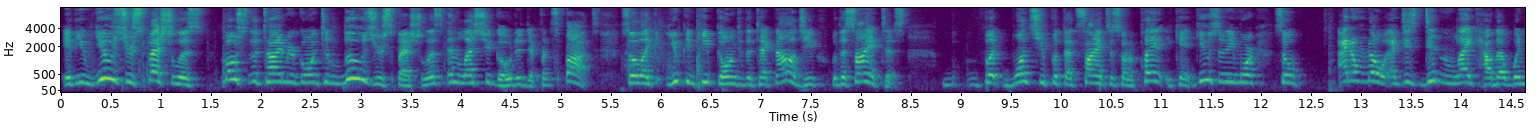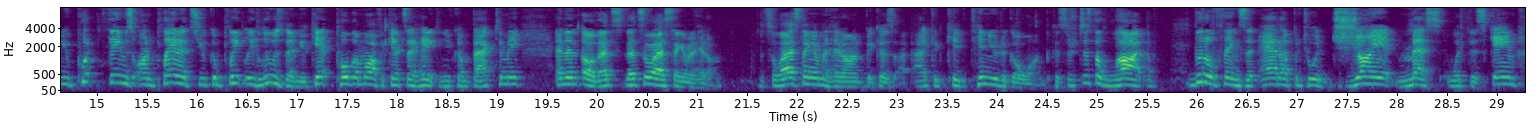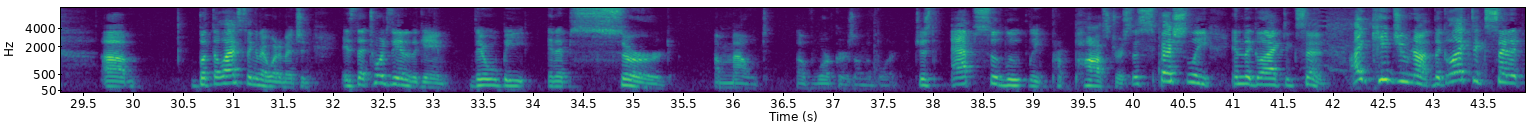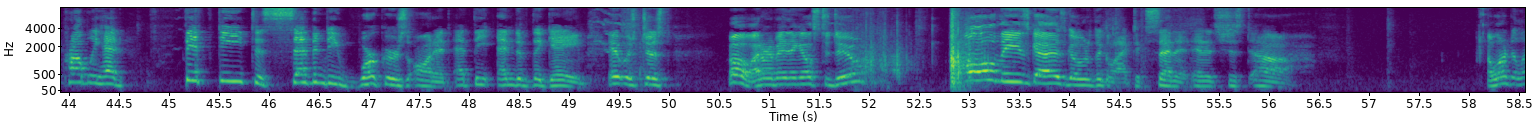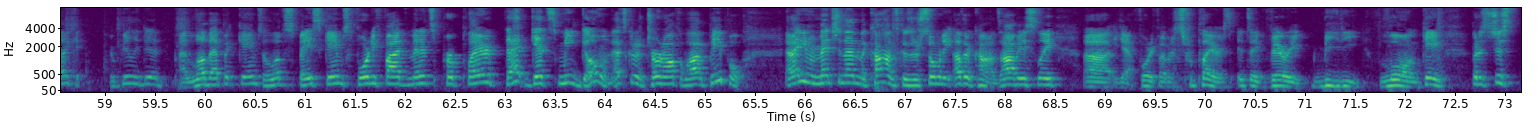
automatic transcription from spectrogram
If you use your specialist, most of the time you're going to lose your specialist unless you go to different spots. So, like, you can keep going to the technology with a scientist but once you put that scientist on a planet, you can't use it anymore. So I don't know. I just didn't like how that when you put things on planets, you completely lose them. You can't pull them off. You can't say, "Hey, can you come back to me?" And then, oh, that's that's the last thing I'm gonna hit on. That's the last thing I'm gonna hit on because I could continue to go on because there's just a lot of little things that add up into a giant mess with this game. Um, but the last thing that I want to mention is that towards the end of the game, there will be an absurd amount of workers on the board. Just absolutely preposterous, especially in the Galactic Senate. I kid you not, the Galactic Senate probably had 50 to 70 workers on it at the end of the game. It was just, oh, I don't have anything else to do. All these guys go to the Galactic Senate, and it's just, uh, I wanted to like it. I really did. I love epic games. I love space games. 45 minutes per player. That gets me going. That's going to turn off a lot of people. And I even mentioned that in the cons because there's so many other cons. Obviously, uh, yeah, 45 minutes for players. It's a very meaty, long game, but it's just,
